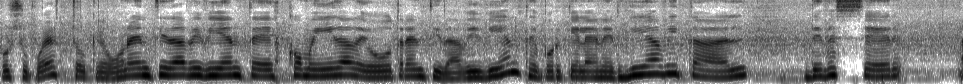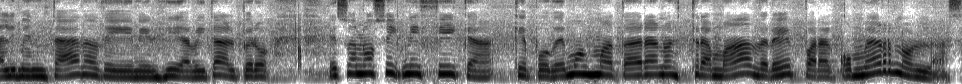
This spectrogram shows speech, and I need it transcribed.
Por supuesto que una entidad viviente es comida de otra entidad viviente, porque la energía vital debe ser alimentada de energía vital, pero eso no significa que podemos matar a nuestra madre para comérnoslas.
